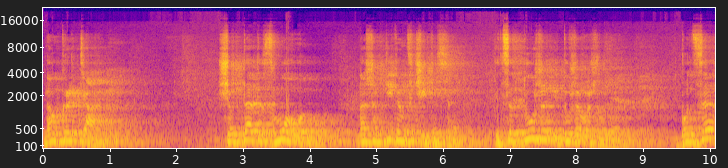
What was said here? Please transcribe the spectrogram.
на укриття, щоб дати змогу нашим дітям вчитися. І це дуже і дуже важливо, бо це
